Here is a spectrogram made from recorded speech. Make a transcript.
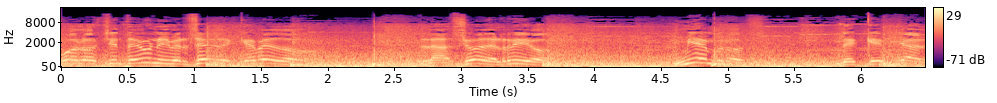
por los 81 aniversario de Quevedo, la ciudad del río, miembros de Quevial,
